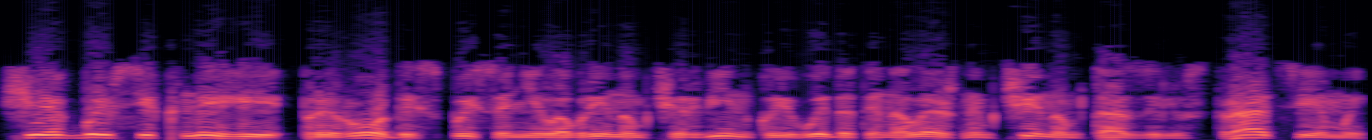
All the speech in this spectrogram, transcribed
що якби всі книги природи, списані Лавріном Червінкою, видати належним чином та з ілюстраціями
